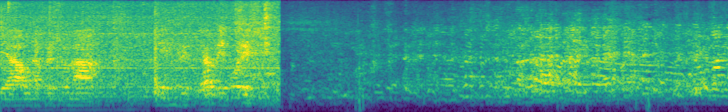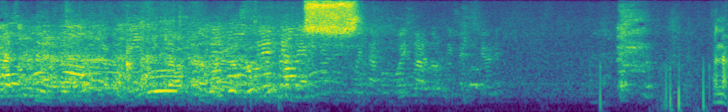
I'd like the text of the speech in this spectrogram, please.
sea una persona despreciable por eso. Bueno,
